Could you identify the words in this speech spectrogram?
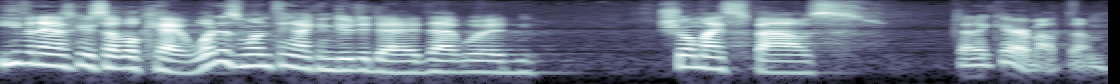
even asking yourself, okay, what is one thing I can do today that would show my spouse that I care about them?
